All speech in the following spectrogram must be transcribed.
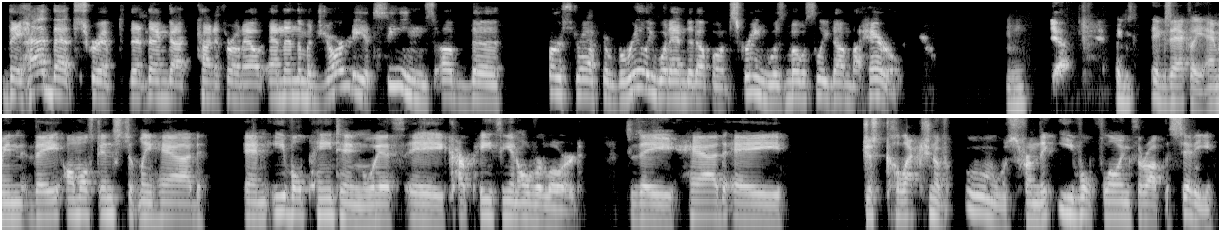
they had that script that then got kind of thrown out, and then the majority, it seems, of the first draft of really what ended up on screen was mostly done by Harold. Mhm. Ex- Exactly. I mean, they almost instantly had an evil painting with a Carpathian overlord. They had a just collection of ooze from the evil flowing throughout the city,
